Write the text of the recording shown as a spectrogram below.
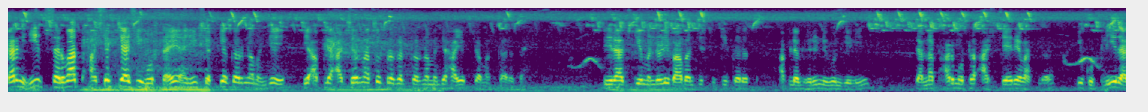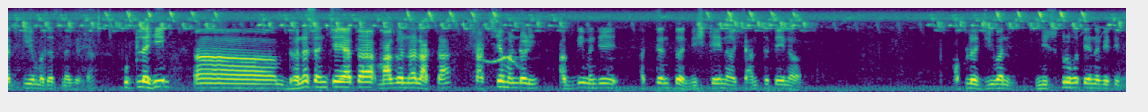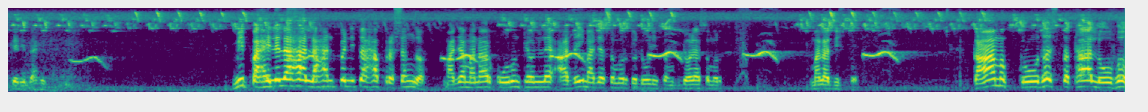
कारण ही सर्वात अशक्य अशी गोष्ट आहे आणि शक्य करणं म्हणजे हे आपल्या आचरणातून प्रगट करणं म्हणजे हा एक चमत्कारच आहे. ती राजकीय मंडळी बाबांची स्तुती करत आपल्या घरी निघून गेली. त्यांना फार मोठं आश्चर्य वाटलं की कुठलीही राजकीय मदत न घेता कुठलंही धनसंचयाचा मागं न लागता सातशे मंडळी अगदी म्हणजे अत्यंत निष्ठेनं शांततेनं आपलं जीवन निस्पृहतेनं व्यतीत करीत आहे. मी पाहिलेला हा लहानपणीचा हा प्रसंग माझ्या मनावर कोरून ठेवलेला आहे आजही माझ्यासमोर तो डोळी डोळ्यासमोर मला दिसतो. काम क्रोध तथा लोभ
